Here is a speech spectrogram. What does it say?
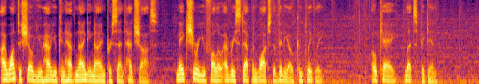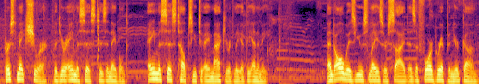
I want to show you how you can have 99% headshots. Make sure you follow every step and watch the video completely. Okay, let's begin. First make sure that your aim assist is enabled. Aim assist helps you to aim accurately at the enemy. And always use laser sight as a foregrip in your gun.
